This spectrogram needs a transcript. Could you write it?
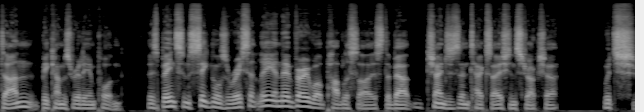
done becomes really important. There's been some signals recently, and they're very well publicized about changes in taxation structure, which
